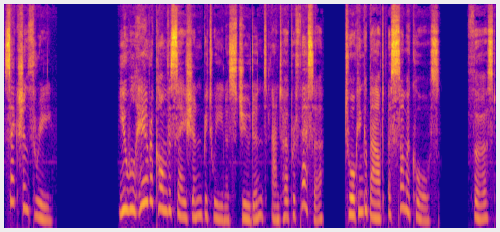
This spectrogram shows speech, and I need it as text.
Section 3. You will hear a conversation between a student and her professor talking about a summer course. First,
